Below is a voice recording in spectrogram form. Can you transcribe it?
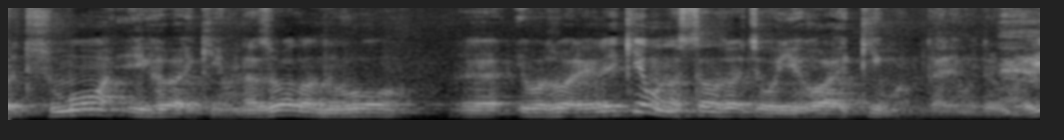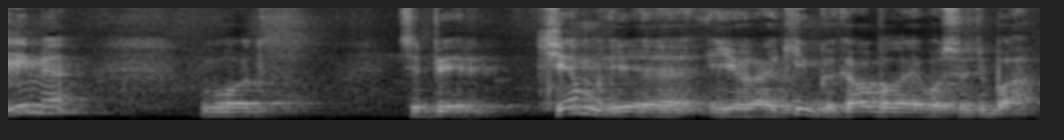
это Шмо и Егоаким. Назвал он его, э, его звали Элейким, он стал называть его Егоакимом, дали ему другое имя. Вот. Теперь, чем э, Егоаким, какова была его судьба?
